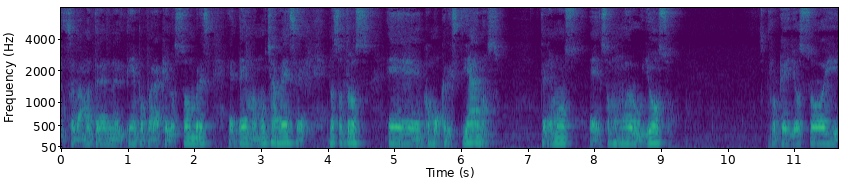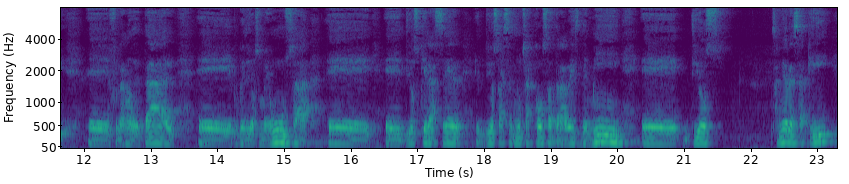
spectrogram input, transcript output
se va a mantener en el tiempo para que los hombres le teman. Muchas veces nosotros eh, como cristianos tenemos, eh, somos muy orgullosos porque yo soy eh, fulano de tal, porque Dios me usa, Dios quiere hacer, Dios hace muchas cosas a través de mí, Dios, señores, aquí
